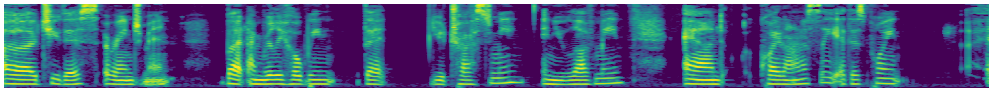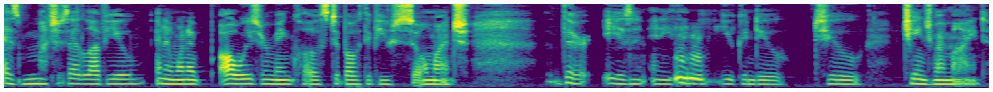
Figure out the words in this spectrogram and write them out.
uh, to this arrangement, but I'm really hoping that you trust me and you love me. And quite honestly, at this point, as much as I love you and I want to always remain close to both of you so much, there isn't anything mm-hmm. you can do to change my mind.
